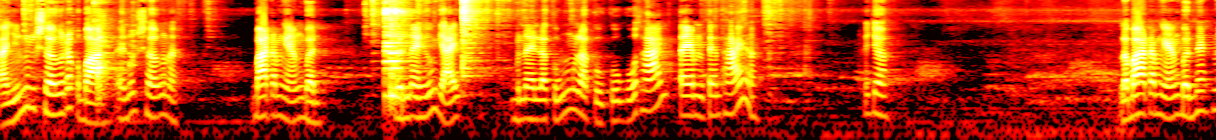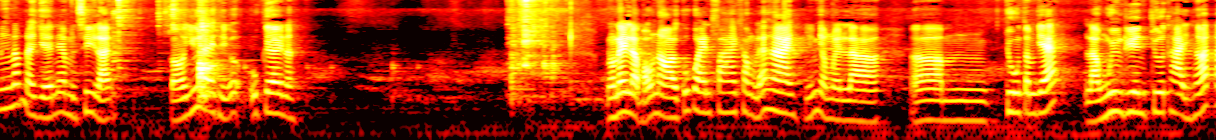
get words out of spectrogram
Tại những nước sơn nó rất là bền. Đây nước sơn đó nè. 300 ngàn bình. Bình này cũng vậy bình này là cũng là của của, của Thái tem tem Thái nè thấy chưa? Là 300 ngàn bình ha. Nước nắp này về anh em mình si lại. Còn dưới đây thì ok nè. Còn đây là bộ nồi của Quen Pha 2002 những dòng này là uh, chuông tam giác. Là nguyên riêng chưa thay hết.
